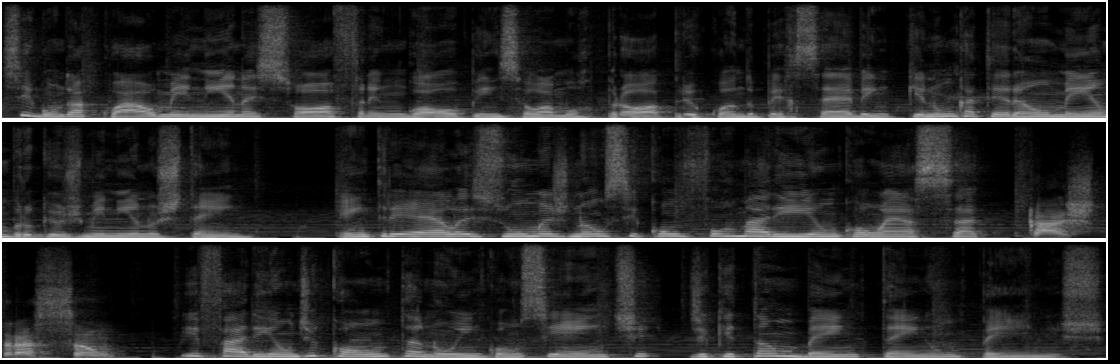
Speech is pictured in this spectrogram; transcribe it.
segundo a qual meninas sofrem um golpe em seu amor próprio quando percebem que nunca terão o membro que os meninos têm. Entre elas, umas não se conformariam com essa castração e fariam de conta, no inconsciente, de que também têm um pênis.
